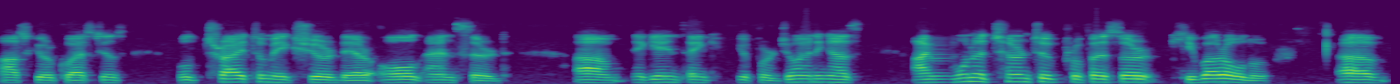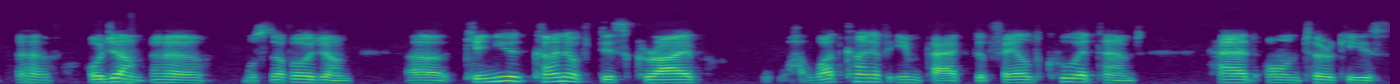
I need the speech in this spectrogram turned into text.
ask your questions. We'll try to make sure they're all answered. Um, again, thank you for joining us. I want to turn to Professor Kibaroğlu. Uh, uh, Hocam, uh, Mustafa Hocam, uh, can you kind of describe what kind of impact the failed coup attempt had on Turkey's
